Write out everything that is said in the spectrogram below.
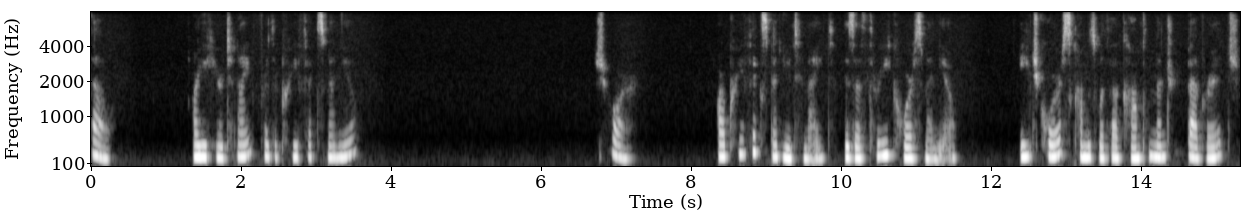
So, are you here tonight for the prix fixe menu? Sure. Our prix fixe menu tonight is a three course menu. Each course comes with a complimentary beverage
